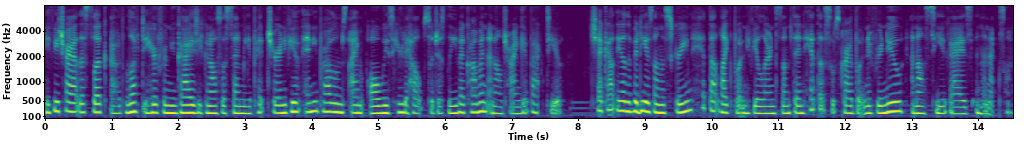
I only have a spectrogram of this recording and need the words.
If you try out this look, I would love to hear from you guys. You can also send me a picture. And if you have any problems, I'm always here to help. So just leave a comment and I'll try and get back to you. Check out the other videos on the screen, hit that like button if you learned something, hit that subscribe button if you're new, and I'll see you guys in the next one.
